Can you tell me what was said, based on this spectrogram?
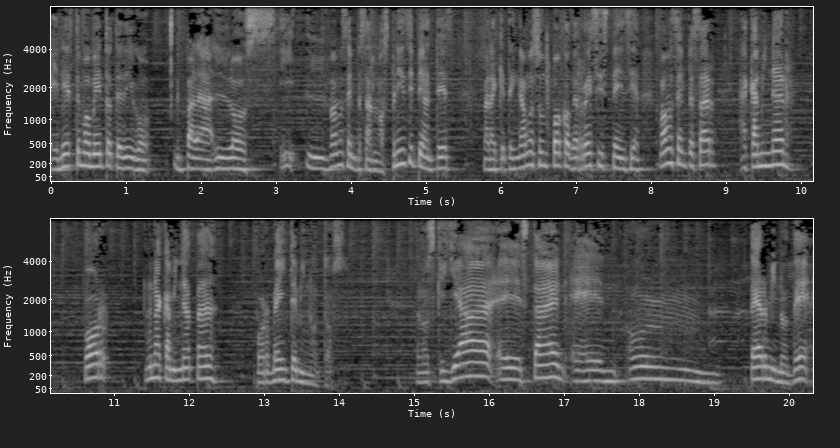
En este momento te digo, para los, y vamos a empezar los principiantes, para que tengamos un poco de resistencia, vamos a empezar a caminar por una caminata por 20 minutos. Los que ya están en un término de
